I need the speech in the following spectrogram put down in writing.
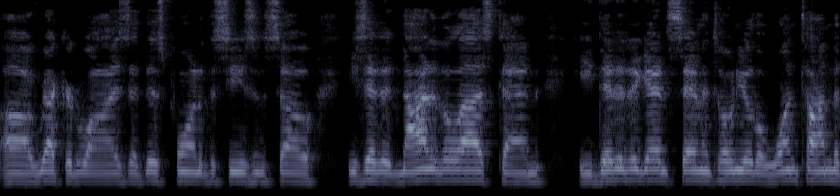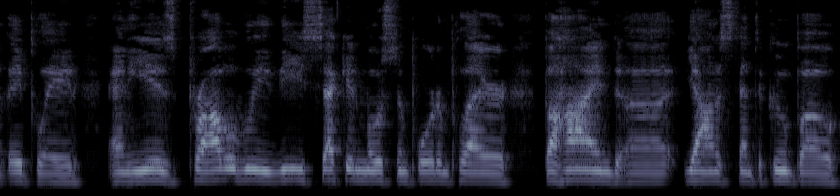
uh, record wise at this point of the season. So he's hit it nine of the last 10. He did it against San Antonio the one time that they played, and he is probably the second most important player behind uh, Giannis Antetokounmpo.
